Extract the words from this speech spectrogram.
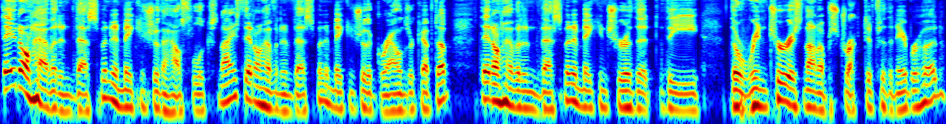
they don't have an investment in making sure the house looks nice. They don't have an investment in making sure the grounds are kept up. They don't have an investment in making sure that the the renter is not obstructive to the neighborhood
